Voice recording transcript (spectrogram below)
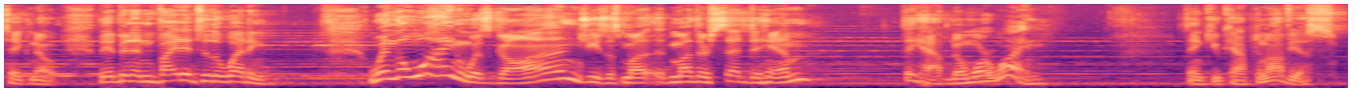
Take note. They had been invited to the wedding. When the wine was gone, Jesus' mother said to him, They have no more wine. Thank you, Captain Obvious.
